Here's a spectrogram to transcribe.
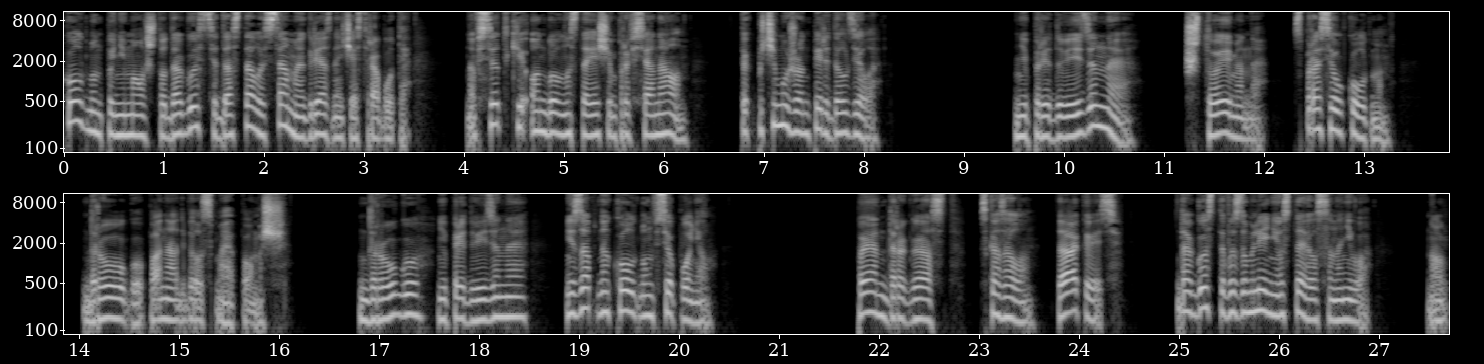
Колдман понимал, что до гостя досталась самая грязная часть работы. Но все-таки он был настоящим профессионалом. Так почему же он передал дело? «Непредвиденное? Что именно?» — спросил Колдман. «Другу понадобилась моя помощь». «Другу? Непредвиденное?» Внезапно Колдман все понял. «Пендергаст», — сказал он. «Так ведь?» Дагоста в изумлении уставился на него. «Ну,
